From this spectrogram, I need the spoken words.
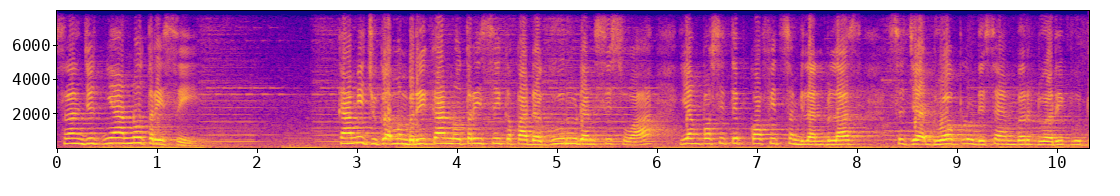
Selanjutnya nutrisi. Kami juga memberikan nutrisi kepada guru dan siswa yang positif COVID-19 sejak 20 Desember 2020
